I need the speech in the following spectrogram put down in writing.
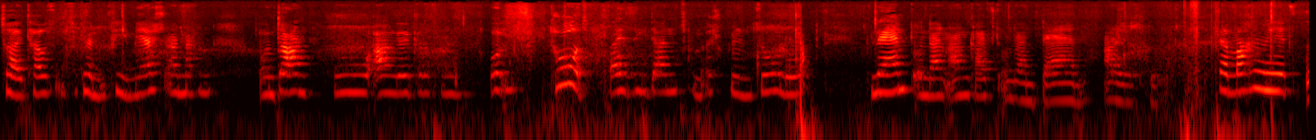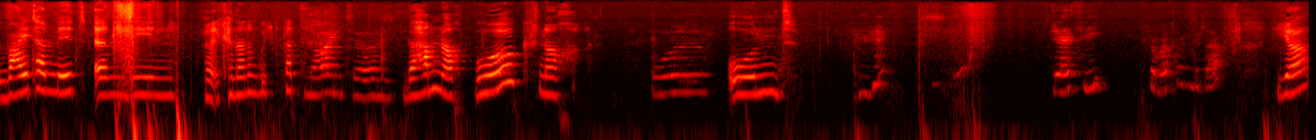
2000, sie können viel mehr Schaden machen. Und dann uh, angegriffen und tot, weil sie dann zum Beispiel in Solo lähmt und dann angreift und dann bam, alle tot. dann machen wir jetzt weiter mit ähm, den. Keine Ahnung, welchen Platz. Neunten. Wir haben noch Burg, noch Bull. und Jessie. Schon was dran gedacht? ja,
